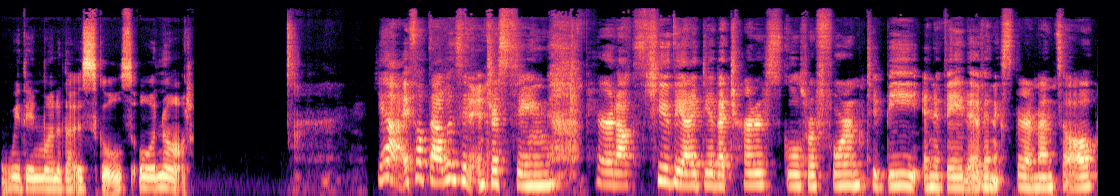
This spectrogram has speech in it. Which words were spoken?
within one of those schools or not? Yeah, I thought that was an interesting paradox too. The idea that charter schools were formed to be innovative and experimental,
